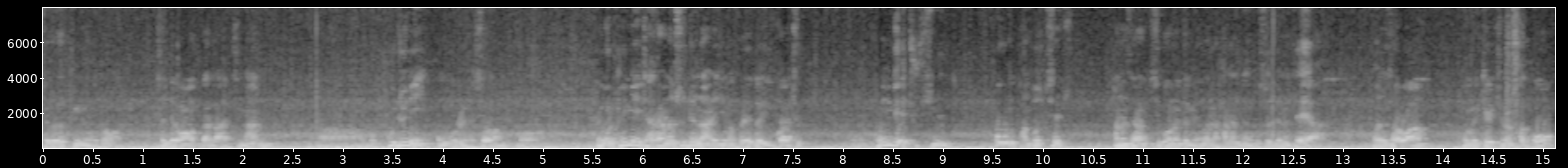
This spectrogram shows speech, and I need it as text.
저 같은 경우도 전자공학과를 나왔지만 어, 뭐 꾸준히 공부를 해서 뭐 영어를 굉장히 잘하는 수준은 아니지만 그래도 이과 출 공대 출신 혹은 반도체 하는 사람 치고는 좀 영어를 하는 정도 수준은 돼야 본사와 커뮤니케이션을 하고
